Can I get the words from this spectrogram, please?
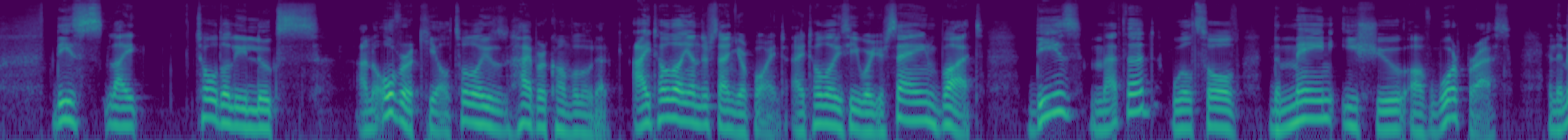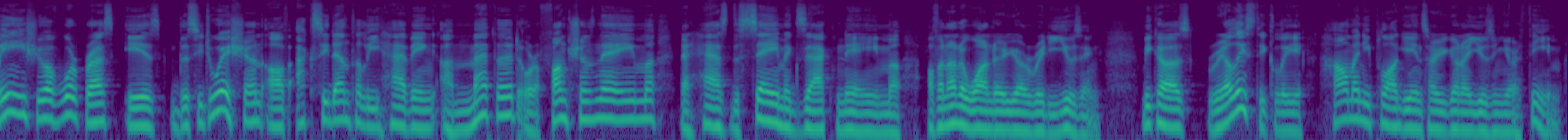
This like totally looks an overkill, totally is hyper convoluted. I totally understand your point. I totally see what you're saying, but this method will solve the main issue of WordPress and the main issue of WordPress is the situation of accidentally having a method or a function's name that has the same exact name of another one that you're already using. Because realistically, how many plugins are you gonna use in your theme?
